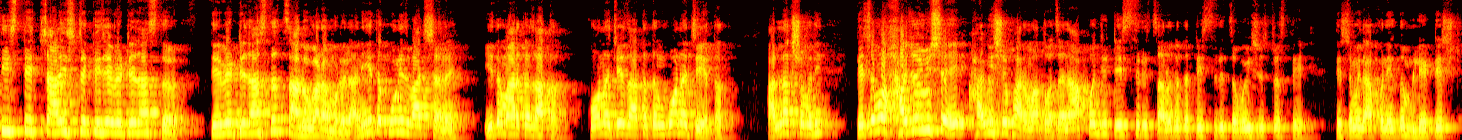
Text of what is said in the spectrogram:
तीस ते चाळीस टक्के जे वेटेज असतं ते वेटेज असतं चालू घडामोडीला आणि इथं कोणीच बादशाह नाही. इथं मार्क जातात. कोणाचे जातात आणि कोणाचे येतात. आलं लक्षामध्ये त्याच्यामुळे हा जो विषय हा विषय फार महत्त्वाचा आहे. आणि आपण जी टेस्ट सिरीज चालवतो त्या टेस्ट सिरीजचं वैशिष्ट्य असते. त्याच्यामध्ये आपण एकदम लेटेस्ट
